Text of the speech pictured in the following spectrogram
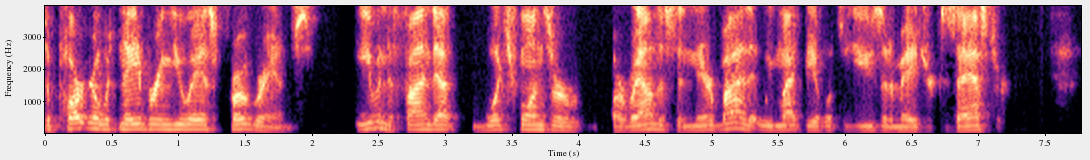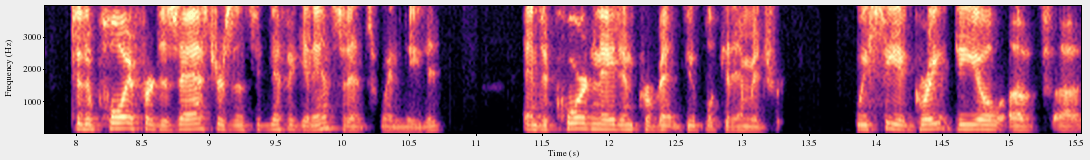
to partner with neighboring UAS programs, even to find out which ones are around us and nearby that we might be able to use in a major disaster, to deploy for disasters and significant incidents when needed, and to coordinate and prevent duplicate imagery. We see a great deal of, uh,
